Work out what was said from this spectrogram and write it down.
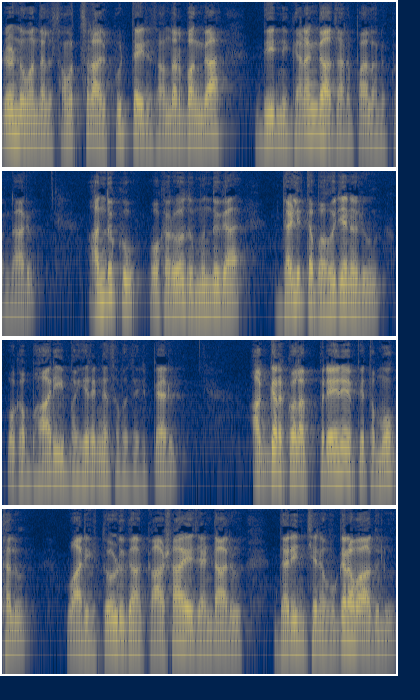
రెండు వందల సంవత్సరాలు పూర్తయిన సందర్భంగా దీన్ని ఘనంగా జరపాలనుకున్నారు. అందుకు ఒకరోజు ముందుగా దళిత బహుజనులు ఒక భారీ బహిరంగ సభ జరిపారు. అగ్రకుల ప్రేరేపిత మూకలు వారికి తోడుగా కాషాయ జెండాలు ధరించిన ఉగ్రవాదులు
